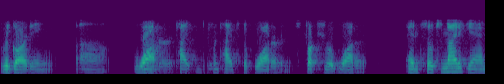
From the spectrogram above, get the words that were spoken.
regarding uh, water, type different types of water, and structure of water. And so tonight again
